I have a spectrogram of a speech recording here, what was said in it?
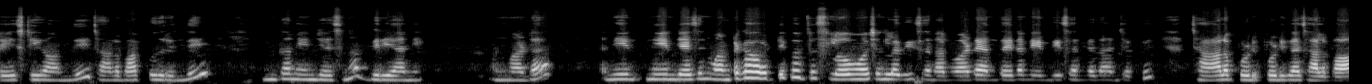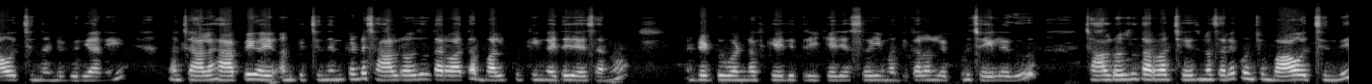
టేస్టీగా ఉంది చాలా బాగా కుదిరింది. ఇంకా నేను చేసిన బిర్యానీ అన్నమాట. నేను నేను చేసిన వంట కాబట్టి కొంచెం స్లో మోషన్లో తీసాను అనమాట ఎంతైనా నేను తీసాను కదా అని చెప్పి చాలా పొడి పొడిగా చాలా బాగా వచ్చిందండి బిర్యానీ. నాకు చాలా హ్యాపీగా అనిపించింది. ఎందుకంటే చాలా రోజుల తర్వాత బల్క్ కుకింగ్ అయితే చేశాను. అంటే two and half KG three KGs ఈ మధ్య కాలంలో ఎప్పుడు చేయలేదు. చాలా రోజుల తర్వాత చేసినా సరే కొంచెం బాగా వచ్చింది.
